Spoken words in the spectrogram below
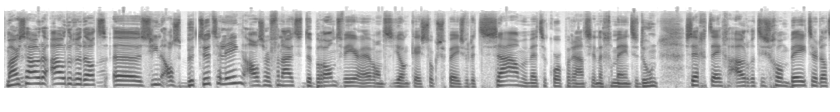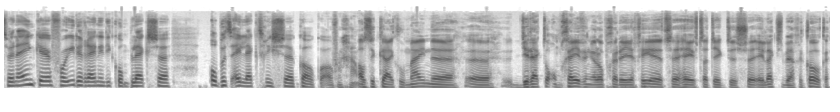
Maar zouden ouderen dat eh, zien als betutteling? Als er vanuit de brandweer, hè, want Jan Kees Stoksepees wil het samen met de corporatie en de gemeente doen, zeggen tegen ouderen: het is gewoon beter dat we in één keer voor iedereen in die complexen op het elektrische koken overgaan. Als ik kijk hoe mijn eh, eh, directe omgeving erop gereageerd eh, heeft... dat ik dus elektrisch ben gekoken,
